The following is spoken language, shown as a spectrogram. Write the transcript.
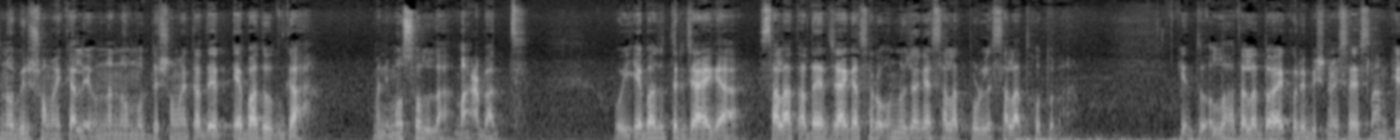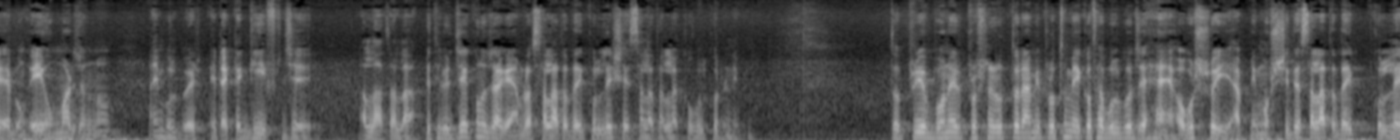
নবীর সময়কালে, অন্যান্য উম্মদের সময় তাদের এবাদত গাহ মানে মুসল্লা মা আবাদ ওই এবাদতের জায়গা, সালাত আদায়ের জায়গা ছাড়া অন্য জায়গায় সালাত পড়লে সালাত হতো না। কিন্তু আল্লাহ তাআলা দয়া করে বিষ্ণু ইসা ইসলামকে এবং এই উম্মার জন্য আমি বলব এটা একটা গিফট যে আল্লাহ তালা পৃথিবীর যে কোনো জায়গায় আমরা সালাত আদায় করলে সেই সালাত আল্লাহ কবুল করে নেবেন। তো প্রিয় বোনের প্রশ্নের উত্তরে আমি প্রথমে কথা বলব যে হ্যাঁ অবশ্যই আপনি মসজিদে সালাত আদায় করলে,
